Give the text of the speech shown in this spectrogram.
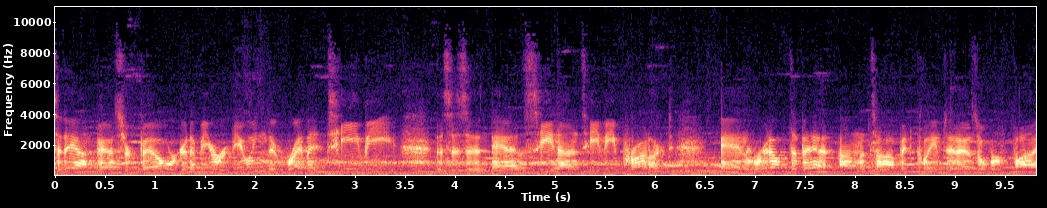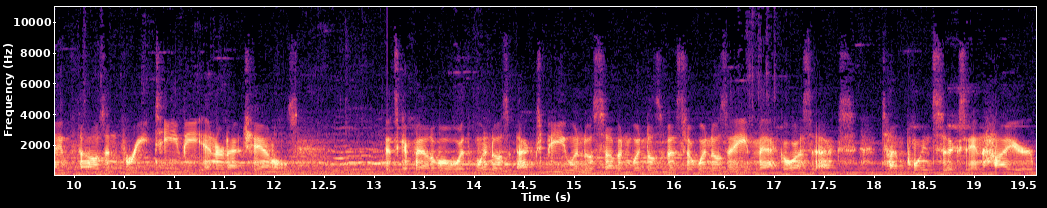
Today on Pass or Fail, we're going to be reviewing the Rabbit TV. This is an as seen on TV product, and right off the bat, on the top, it claims it has over 5,000 free TV internet channels. It's compatible with Windows XP, Windows 7, Windows Vista, Windows 8, Mac OS X, 10.6, and higher.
